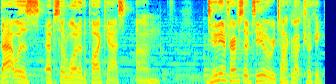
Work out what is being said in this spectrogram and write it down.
That was episode one of the podcast. Um, Tune in for episode two where we talk about cooking.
